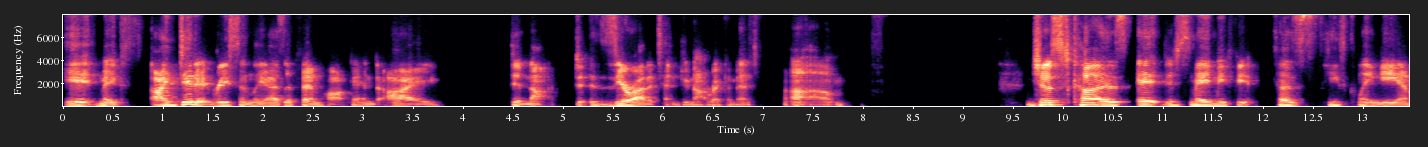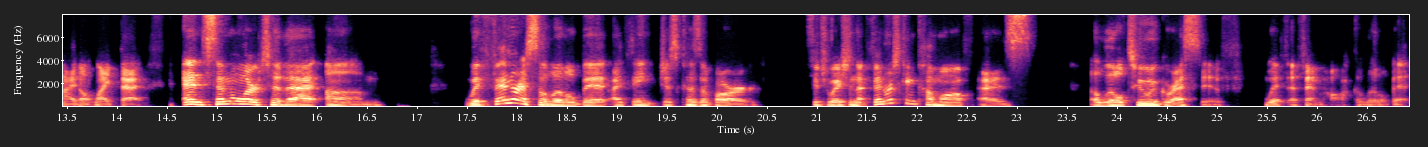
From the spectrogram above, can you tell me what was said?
it makes, I did it recently as a femhawke and I did not, zero out of 10, do not recommend. Um, just because it just made me feel because he's clingy and I don't like that. And similar to that, um, with Fenris a little bit, I think just because of our situation, that Fenris can come off as a little too aggressive with a Femhawke a little bit.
